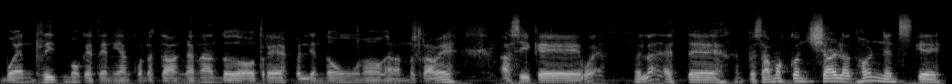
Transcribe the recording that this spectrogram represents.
buen ritmo que tenían cuando estaban ganando dos o tres, perdiendo uno, ganando otra vez. Así que, bueno, ¿verdad? Este, empezamos con Charlotte Hornets que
